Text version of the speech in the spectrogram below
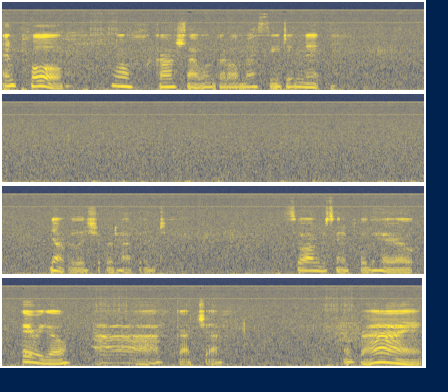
And pull. Oh gosh, that one got all messy, didn't it? Not really sure what happened. So I'm just going to pull the hair out. There we go. Ah, gotcha. Alright.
